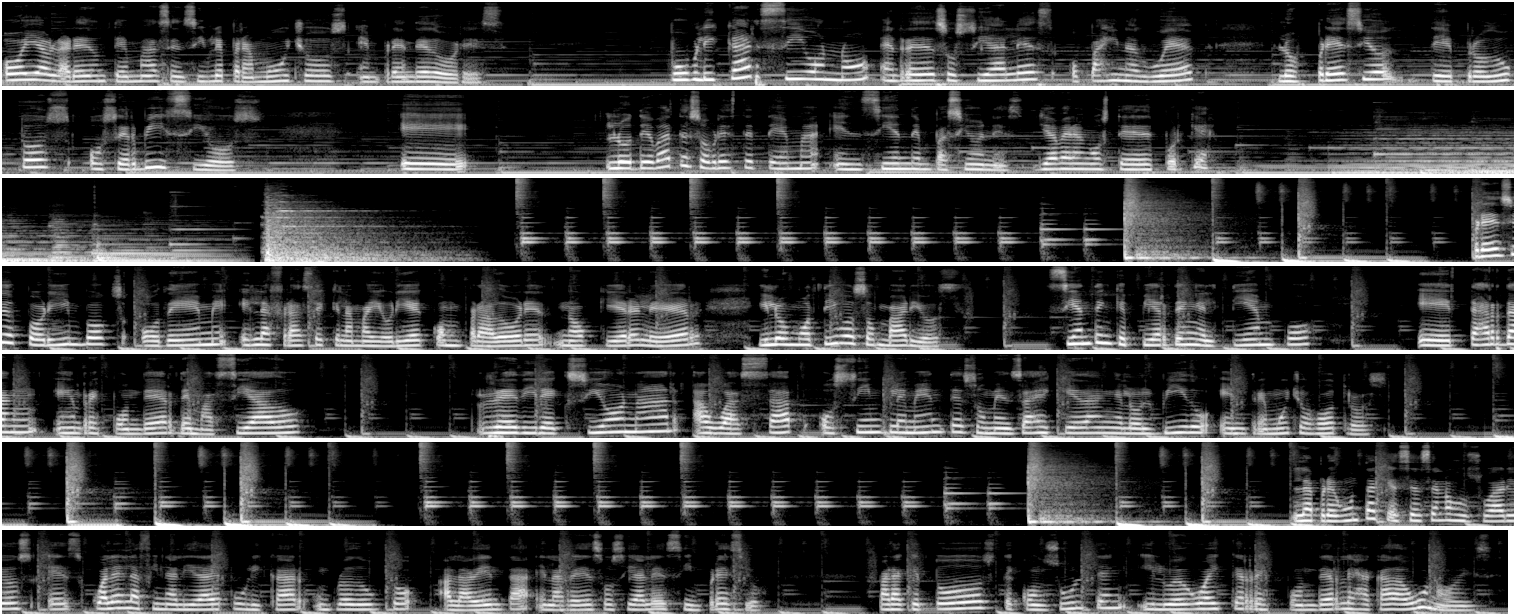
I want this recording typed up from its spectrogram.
Hoy hablaré de un tema sensible para muchos emprendedores. Publicar sí o no en redes sociales o páginas web los precios de productos o servicios. Eh, los debates sobre este tema encienden pasiones. Ya verán ustedes por qué. Precios por inbox o DM es la frase que la mayoría de compradores no quiere leer y los motivos son varios. Sienten que pierden el tiempo, eh, tardan en responder demasiado, redireccionar a WhatsApp o simplemente su mensaje queda en el olvido entre muchos otros. La pregunta que se hacen los usuarios es cuál es la finalidad de publicar un producto a la venta en las redes sociales sin precio, para que todos te consulten y luego hay que responderles a cada uno, dice.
